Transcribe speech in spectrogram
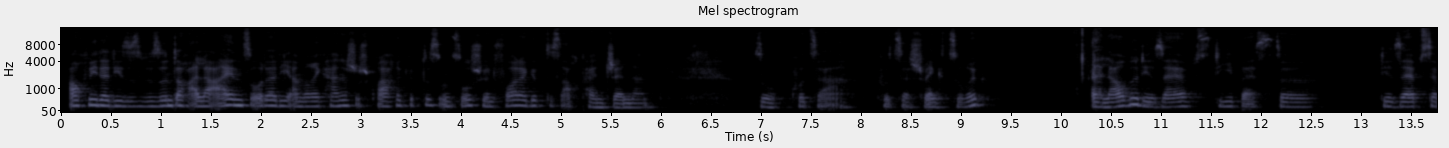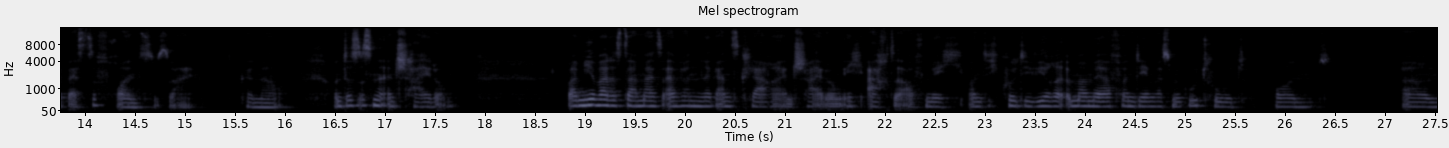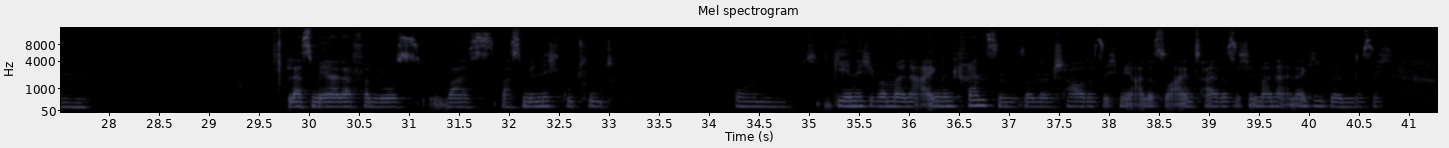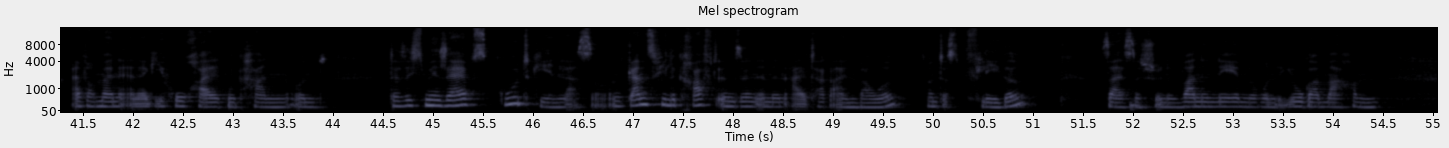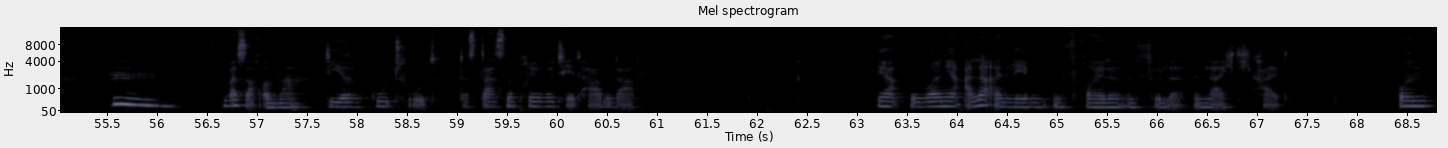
auch wieder dieses, wir sind doch alle eins, oder? Die amerikanische Sprache gibt es uns so schön vor, da gibt es auch kein Gendern. So, kurzer, kurzer Schwenk zurück. Erlaube dir selbst die beste, dir selbst der beste Freund zu sein. Genau. Und das ist eine Entscheidung. Bei mir war das damals einfach eine ganz klare Entscheidung. Ich achte auf mich und ich kultiviere immer mehr von dem, was mir gut tut. Und ähm, lass mehr davon los, was, was mir nicht gut tut. Und gehe nicht über meine eigenen Grenzen, sondern schaue, dass ich mir alles so einteile, dass ich in meiner Energie bin, dass ich einfach meine Energie hochhalten kann und dass ich es mir selbst gut gehen lasse und ganz viele Kraftinseln in den Alltag einbaue und das pflege. Sei es eine schöne Wanne nehmen, eine Runde Yoga machen, hm, was auch immer dir gut tut dass das eine Priorität haben darf. Ja, wir wollen ja alle ein Leben in Freude, in Fülle, in Leichtigkeit. Und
